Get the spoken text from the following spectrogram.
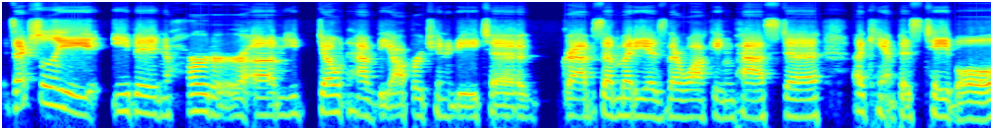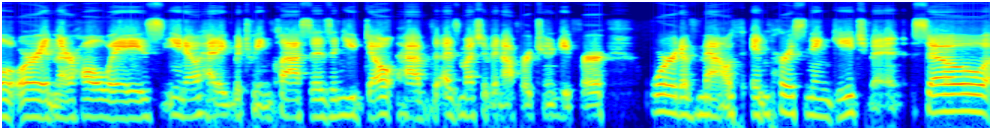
it's actually even harder. Um, you don't have the opportunity to grab somebody as they're walking past a, a campus table or in their hallways, you know, heading between classes, and you don't have as much of an opportunity for word of mouth in person engagement. So,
